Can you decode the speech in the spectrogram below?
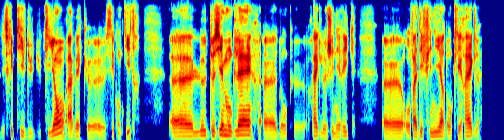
descriptive du, client avec ses comptes titres. le deuxième onglet, donc règles génériques, on va définir donc les règles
